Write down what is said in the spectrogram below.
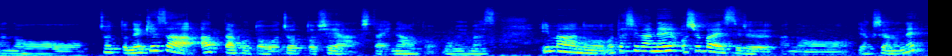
あのちょっとね今朝あったことをちょっとシェアしたいなと思います今あの私がねお芝居するあの役者のね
